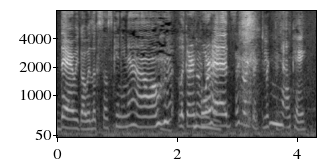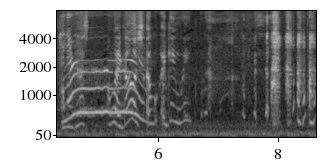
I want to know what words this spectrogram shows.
Cutting. Okay, there we go. We look so skinny now. look at our No, no, no. foreheads. Look, look, look, look. Okay. Oh my Hello. gosh. Oh my gosh. I, oh, I can't wait.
